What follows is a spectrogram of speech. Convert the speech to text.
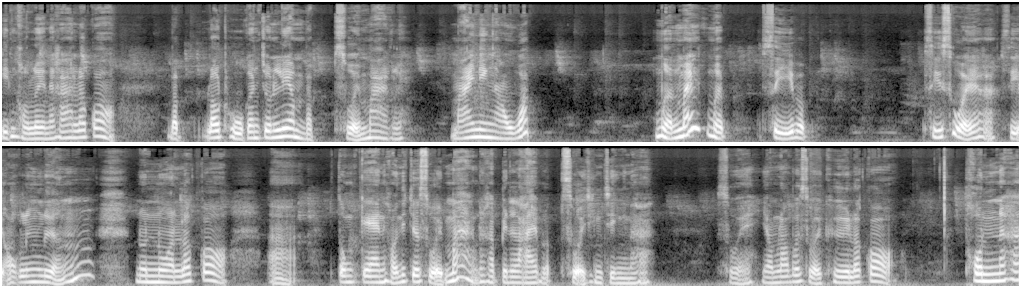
กินเขาเลยนะคะ แล้วก็แบบเราถูกันจนเลี่ยมแบบสวยมากเลย ไม้ในเงาวับ เหมือนไหมเหมือนสีแบบ สีสวยอะค่ะ สีออกเหลืองๆนวลๆแล้วก็ตรงแกนเขานี่จะสวยมากนะคะ เป็นลายแบบสวยจริง ๆ นะคะสวยยอมรับว่าสวยคือแล้วก็ทนนะคะ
